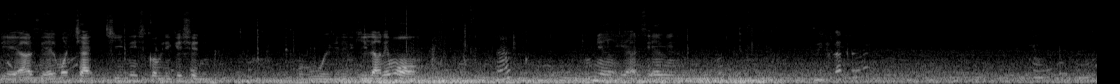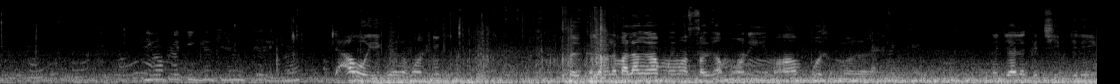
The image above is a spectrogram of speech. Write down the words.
Hmm. Dia RCL mo chat Chinese communication. Oh, jadi kilang ni mo. Ha? Punya ya RCL ni. Duduk belakang kan? 53 km lagi mas. Jauh je ke rumah ni. So, kalau malam-malam ramai memang seram ni. Mampus semua. jalan kecil macam ni.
